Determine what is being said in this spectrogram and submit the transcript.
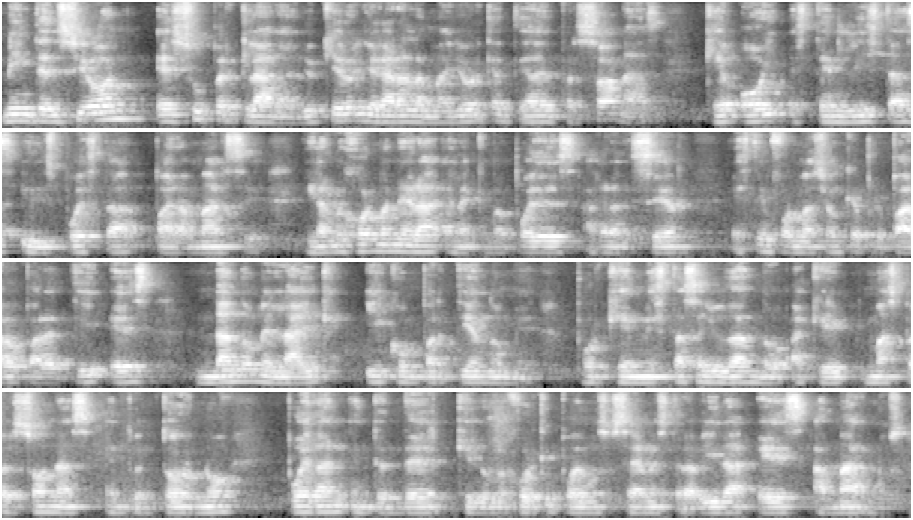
Mi intención es súper clara. Yo quiero llegar a la mayor cantidad de personas que hoy estén listas y dispuestas para amarse. Y la mejor manera en la que me puedes agradecer esta información que preparo para ti es dándome like y compartiéndome, porque me estás ayudando a que más personas en tu entorno puedan entender que lo mejor que podemos hacer en nuestra vida es amarnos,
